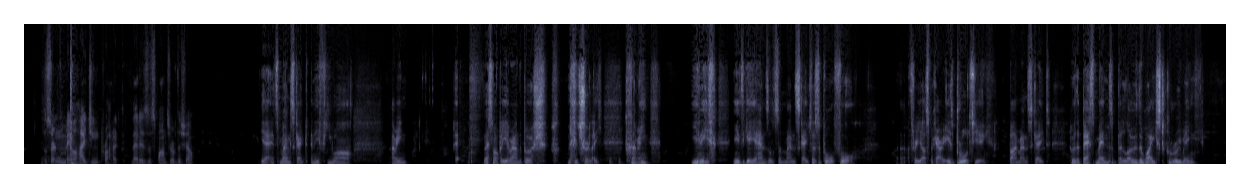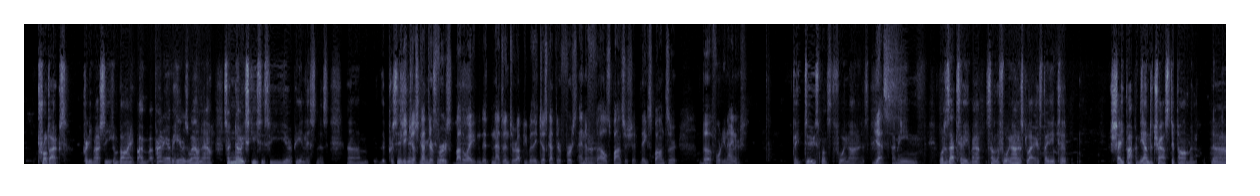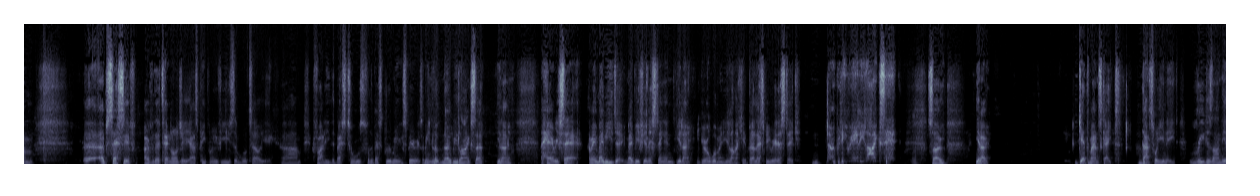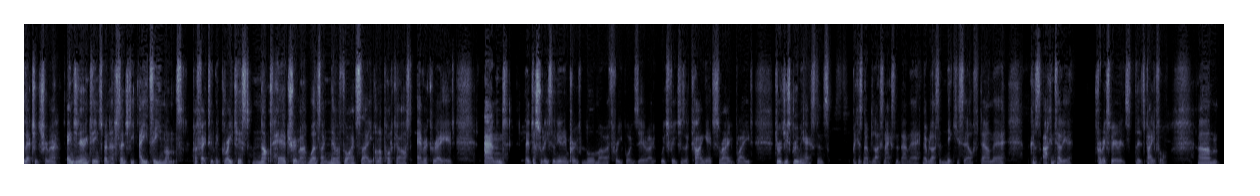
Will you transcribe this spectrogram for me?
a certain male hygiene product that is a sponsor of the show. Yeah, it's Manscaped, and if you are, I mean, eh, let's not be around the bush. Literally, I mean, you need you need to get your hands on some Manscaped. So support for uh, three yards per carry is brought to you by Manscaped, who are the best men's below the waist grooming product, pretty much that you can buy. Um, apparently over here as well now. So no excuses for you European listeners. Um, the They precision. just got their tools- first, by the way, not to interrupt you, but they just got their first NFL sponsorship. They sponsor the 49ers. They do sponsor the 49ers. Yes. I mean, what does that tell you about some of the 49ers players? They need to shape up in the undertrousers department. Um, uh, obsessive over their technology, as people who've used them will tell you, um, providing the best tools for the best grooming experience. I mean, look, nobody likes a you know a hairy set. I mean, maybe you do. Maybe if you're listening and you know you're a woman, you like it. But let's be realistic. Nobody really likes it. So, you know, get the manscaped. That's what you need. Redesign the electric trimmer. Engineering team spent essentially 18 months perfecting the greatest nut hair trimmer, words I never thought I'd say on a podcast ever created. And They've just released the new and improved Lawnmower 3.0, which features a cutting edge ceramic blade to reduce grooming accidents because nobody likes an accident down there. Nobody likes to nick yourself down there because I can tell you from experience that it's painful. Um,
